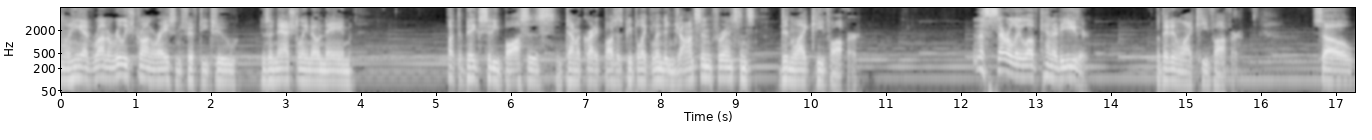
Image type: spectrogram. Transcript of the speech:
he had run a really strong race in 52. He was a nationally known name. But the big city bosses, Democratic bosses, people like Lyndon Johnson, for instance, didn't like Kefauver. Didn't necessarily love Kennedy either, but they didn't like Kefauver. So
